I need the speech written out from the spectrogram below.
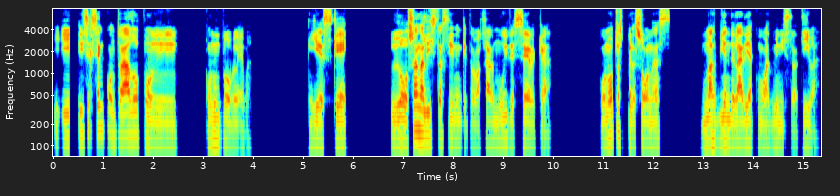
y dice que se ha encontrado con, con un problema y es que los analistas tienen que trabajar muy de cerca con otras personas, más bien del área como administrativa,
